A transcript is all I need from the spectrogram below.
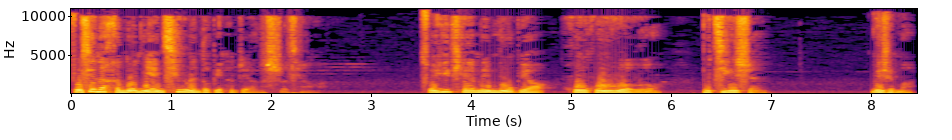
说现在很多年轻人都变成这样的舌象了，说一天没目标，浑浑噩噩，不精神。为什么？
